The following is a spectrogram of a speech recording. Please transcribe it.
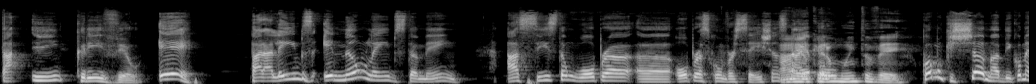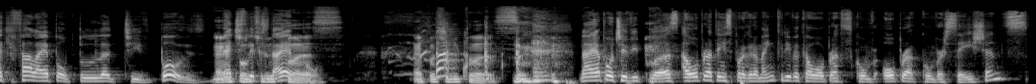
Tá incrível. E, para lembres e não lembres também, assistam o Oprah, uh, Oprah's Conversations ah, na eu Apple. quero muito ver. Como que chama, Bi? Como é que fala Apple TV? Pô, Netflix Apple da Plus. Apple. Apple TV Plus. Na Apple TV Plus, a Oprah tem esse programa incrível que é o Oprah's Oprah Conversations.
